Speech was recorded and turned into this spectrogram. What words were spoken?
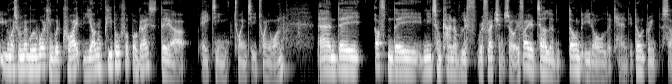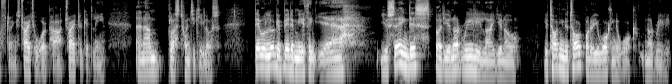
you must remember we're working with quite young people football guys they are 18 20 21 and they often they need some kind of reflection. So if I could tell them, don't eat all the candy, don't drink the soft drinks, try to work hard, try to get lean, and I'm plus 20 kilos, they will look a bit at me and think, yeah, you're saying this, but you're not really like, you know, you're talking the talk, but are you walking the walk? Not really.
